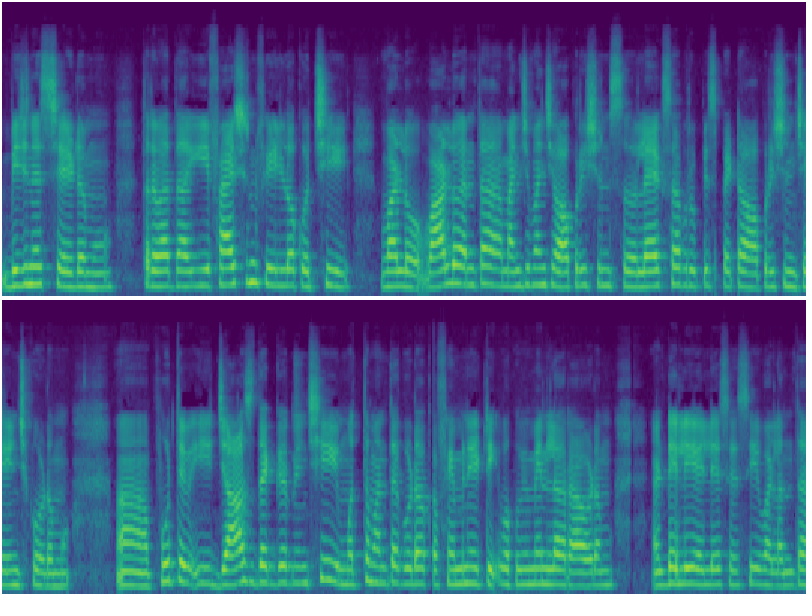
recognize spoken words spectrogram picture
బిజినెస్ చేయడము తర్వాత ఈ ఫ్యాషన్ ఫీల్డ్లోకి వచ్చి వాళ్ళు వాళ్ళు అంతా మంచి మంచి ఆపరేషన్స్ ల్యాక్స్ ఆఫ్ రూపీస్ పెట్టి ఆపరేషన్ చేయించుకోవడము పూర్తి ఈ జాస్ దగ్గర నుంచి మొత్తం అంతా కూడా ఒక ఫెమినిటీ ఒక విమెన్లా రావడం ఢిల్లీ వెళ్ళేసేసి వాళ్ళంతా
